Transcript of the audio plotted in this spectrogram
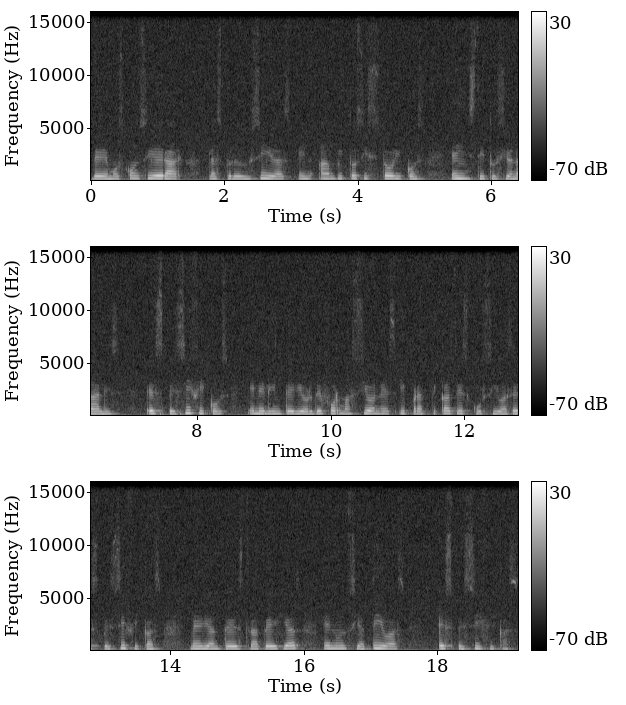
Debemos considerar las producidas en ámbitos históricos e institucionales específicos en el interior de formaciones y prácticas discursivas específicas mediante estrategias enunciativas específicas.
